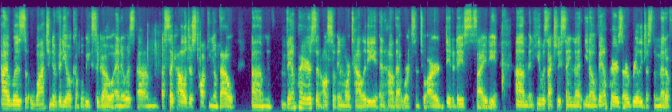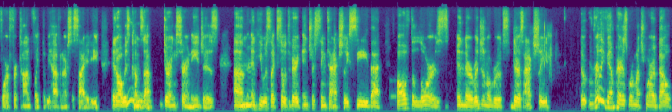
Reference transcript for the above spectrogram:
I was watching a video a couple weeks ago, and it was um, a psychologist talking about um, vampires and also immortality and how that works into our day-to-day society. Um, and he was actually saying that you know vampires are really just a metaphor for conflict that we have in our society. It always comes up during certain ages. Um, Mhm. And he was like, so it's very interesting to actually see that all of the lores in their original roots, there's actually really vampires were much more about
